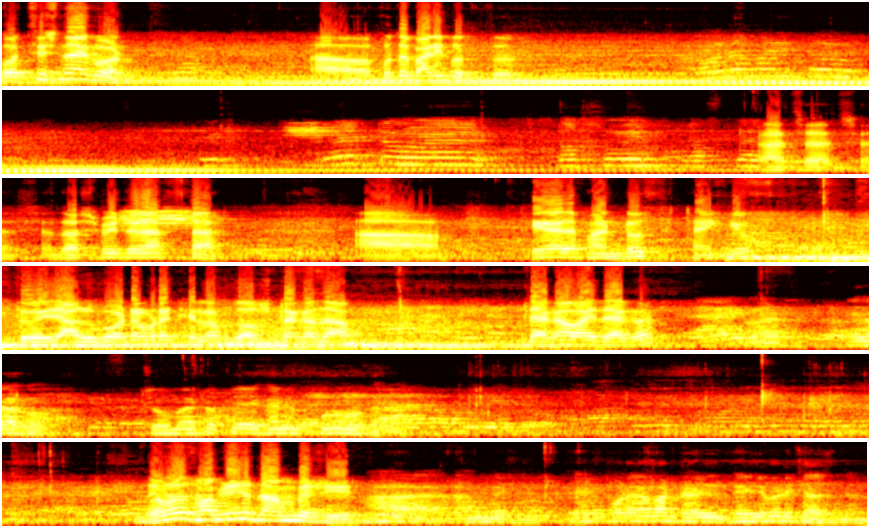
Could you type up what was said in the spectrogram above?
করছিস না এখন? কোথায় বাড়ি করতো আচ্ছা আচ্ছা আচ্ছা দশ মিনিটের রাস্তা। ঠিক আছে ফান্টুস থ্যাংক ইউ তো এই যে আলু পরোটা আমরা খেলাম দশ টাকা দাম। দেখা ভাই দেখা। আর দেখো জোম্যাটোতে এখানে পনেরো টাকা। যেমন সব জিনিসের দাম বেশি। হ্যাঁ দাম বেশি। এরপরে আবার ডেলিভারি চার্জ নেন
